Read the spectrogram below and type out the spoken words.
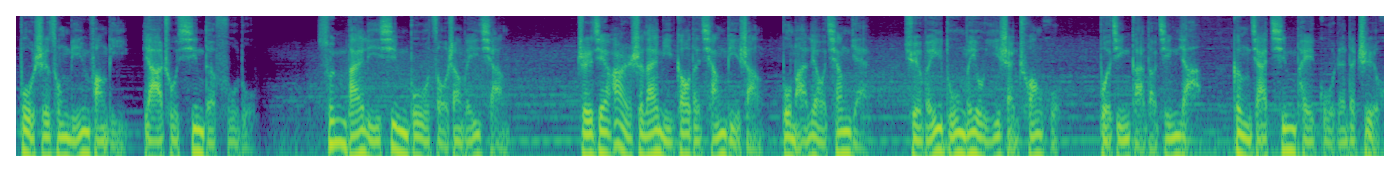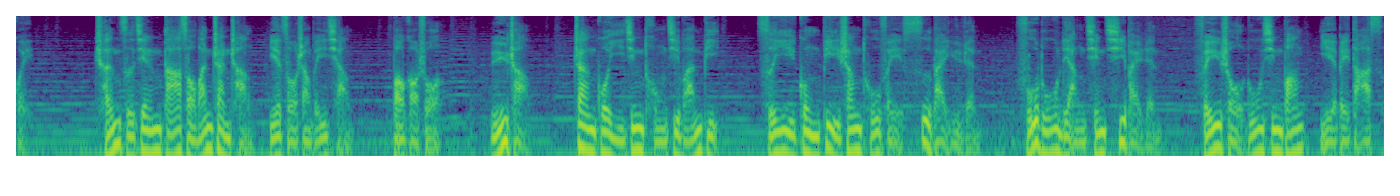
不时从民房里押出新的俘虏。孙百里信步走上围墙，只见二十来米高的墙壁上布满料枪眼，却唯独没有一扇窗户，不禁感到惊讶，更加钦佩古人的智慧。陈子坚打扫完战场，也走上围墙，报告说：“旅长，战果已经统计完毕，此役共毙伤土匪四百余人。”俘虏两千七百人，匪首卢兴邦也被打死，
